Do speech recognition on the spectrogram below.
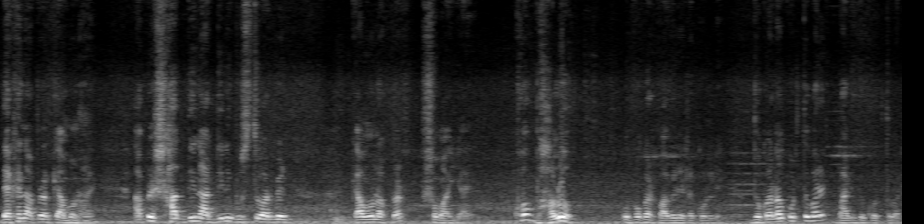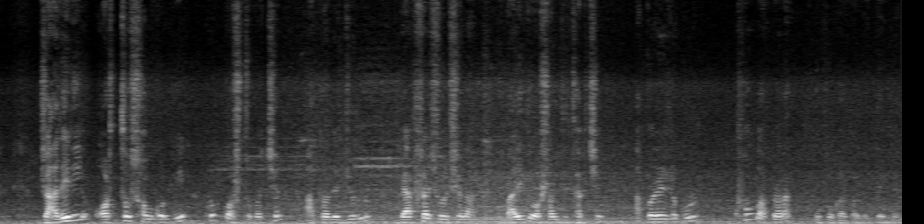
দেখেন আপনার কেমন হয়। আপনি সাত দিন, আট দিনই বুঝতে পারবেন কেমন আপনার সময় যায় খুব ভালো উপকার পাবেন এটা করলে। দোকানেও করতে পারেন, বাড়িতেও করতে পারেন। যাদেরই অর্থ সংকট নিয়ে খুব কষ্ট করছেন, আপনাদের জন্য ব্যবসা চলছে না বাড়িতে অশান্তি থাকছে, আপনারা এটা করুন, খুব আপনারা উপকার পাবেন, দেখবেন।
